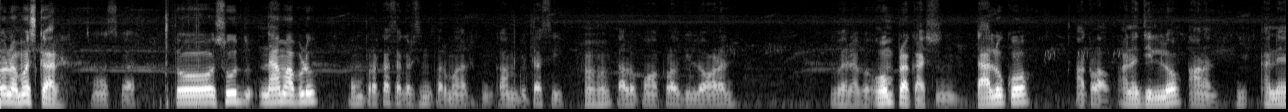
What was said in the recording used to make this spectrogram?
તો નમસ્કાર. નમસ્કાર. તો શું નામ આપણું? ઓમપ્રકાશ અગરસિંહ પરમાર ગામ બેટાસી હા હા. તાલુકો આંકલાવ જિલ્લો આણંદ. બરાબર. ઓમ પ્રકાશ તાલુકો? આંકલાવ અને જિલ્લો? આણંદ. અને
